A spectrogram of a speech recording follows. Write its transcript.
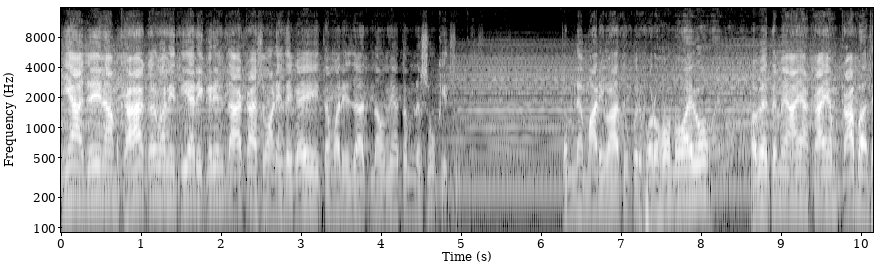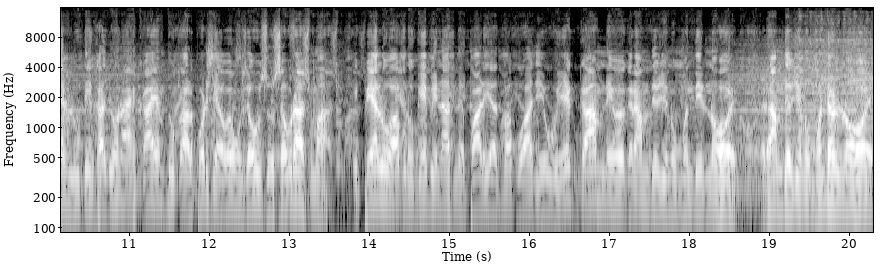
ત્યાં જઈને આમ ઘા કરવાની તૈયારી કરીને આકાશવાણી થઈ ગઈ. તમારી જાતના મેં તમને શું કીધું? તમને મારી વાત ઉપર ભરોહો ન આવ્યો? હવે તમે અહીંયા કાયમ કાબા થઈને લૂંટી ખાજો ને અહીંયા કાયમ દુકાળ પડશે. હવે હું જઉં છું સૌરાષ્ટ્રમાં. એ પહેલું આપણું ગેબીનાથ ને પાળિયાદ બાપુ આજે એવું એક ગામ નહીં હોય કે રામદેવજીનું મંદિર ન હોય, રામદેવજીનું મંડળ ન હોય,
